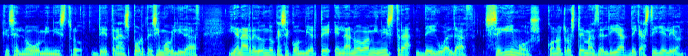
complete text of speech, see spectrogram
que es el nuevo ministro de Transportes y Movilidad, y Ana Redondo, que se convierte en la nueva ministra de Igualdad. Seguimos con otros temas del día de Castilla y León.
